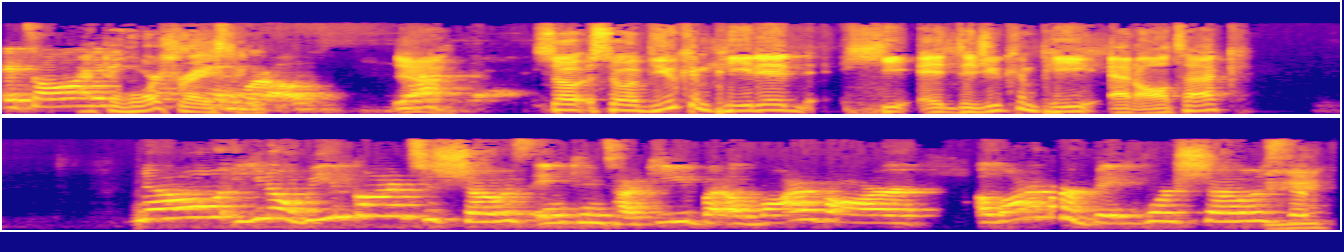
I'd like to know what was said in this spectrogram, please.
It's all in Back the horse equestrian racing. world. Yeah. So, so have you competed? He eh, did you compete at Alltech? No, you know, we've gone to shows in Kentucky, but a lot of our a lot of our big horse shows they're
